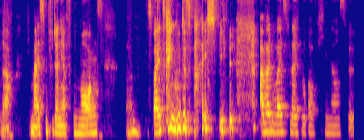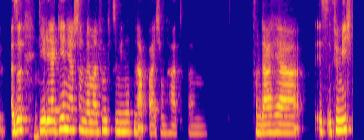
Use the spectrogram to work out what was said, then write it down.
Oder die meisten füttern ja früh morgens. Ähm, das war jetzt kein gutes Beispiel, aber du weißt vielleicht, worauf ich hinaus will. Also die reagieren ja schon, wenn man 15 Minuten Abweichung hat. Ähm, von daher ist für mich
